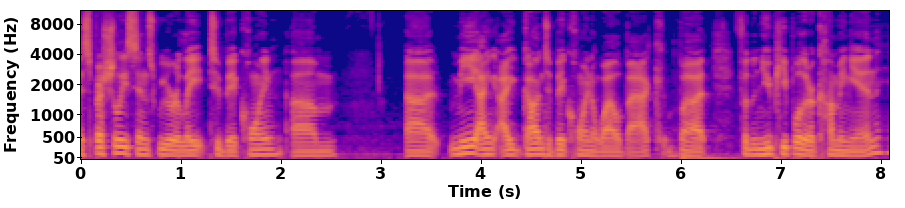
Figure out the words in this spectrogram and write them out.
especially since we were late to Bitcoin, um, uh, me, I, I got into Bitcoin a while back, but for the new people that are coming in,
